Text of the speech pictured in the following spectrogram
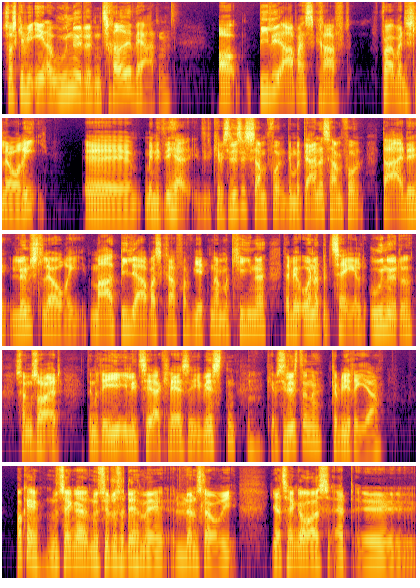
så skal vi ind og udnytte den tredje verden. Og billig arbejdskraft, før var det slaveri, øh, men i det her i det kapitalistiske samfund, det moderne samfund, der er det lønslaveri, meget billig arbejdskraft fra Vietnam og Kina, der bliver underbetalt, udnyttet, sådan så at den rige elitære klasse i Vesten, kapitalisterne, kan blive rigere. Okay, nu, tænker, nu siger du så det her med lønslaveri. Jeg tænker også, at øh,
